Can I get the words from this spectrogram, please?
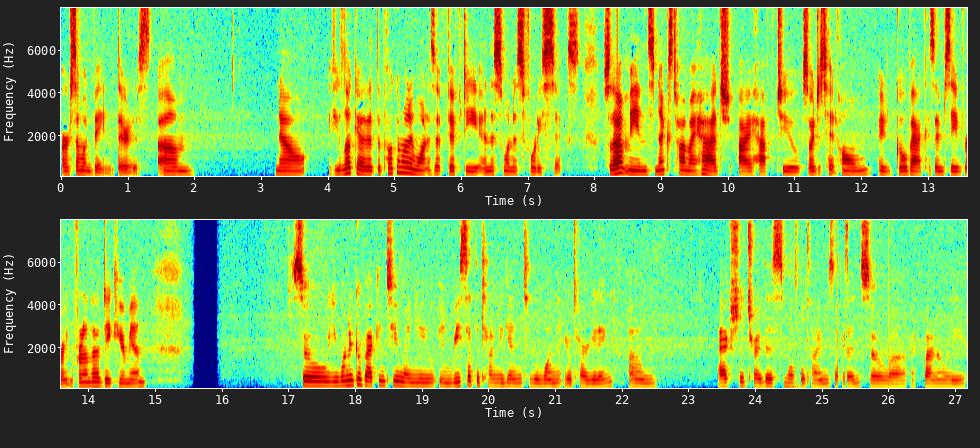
Or somewhat vain. There it is. Um, now, if you look at it, the Pokemon I want is at 50 and this one is 46. So that means next time I hatch, I have to, so I just hit home, I go back because I'm saved right in front of that daycare man. So you want to go back into your menu and reset the time again to the one that you're targeting. Um, I actually tried this multiple times, like I said, so uh, I finally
